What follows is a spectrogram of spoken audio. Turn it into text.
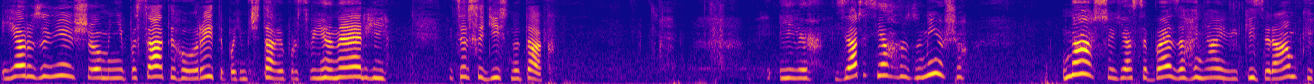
І я розумію, що мені писати, говорити, потім читаю про свої енергії. І це все дійсно так. І зараз я розумію, що наше я себе заганяю в якісь рамки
